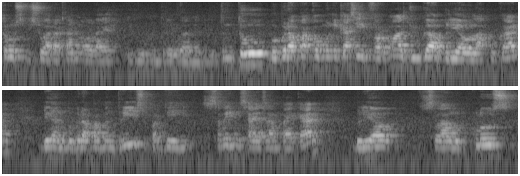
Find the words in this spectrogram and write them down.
terus disuarakan oleh Ibu Menteri Luar Negeri. Tentu beberapa komunikasi informal juga beliau lakukan dengan beberapa menteri seperti sering saya sampaikan beliau selalu close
